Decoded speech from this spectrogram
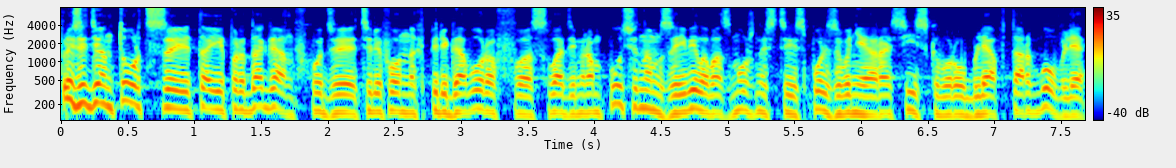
Президент Турции Таип Эрдоган в ходе телефонных переговоров с Владимиром Путиным заявил о возможности использования российского рубля в торговле.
